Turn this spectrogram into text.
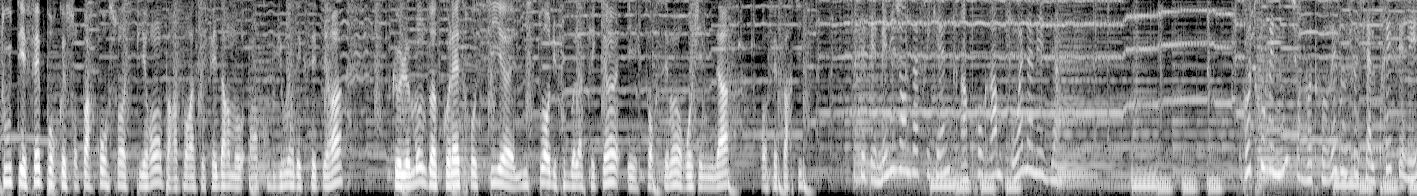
tout est fait pour que son parcours soit inspirant par rapport à ses faits d'armes en Coupe du Monde, etc. Que le monde doit connaître aussi euh, l'histoire du football africain et forcément Roger Mila en fait partie. C'était Mes africaines, un programme Wana Media. Retrouvez-nous sur votre réseau social préféré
